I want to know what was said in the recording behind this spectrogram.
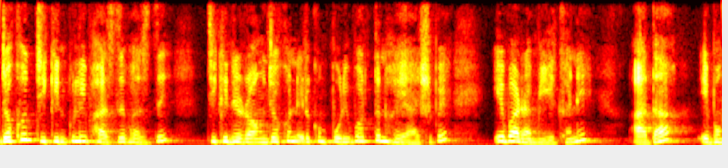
যখন চিকেনগুলি ভাজতে ভাজতে চিকেনের রং যখন এরকম পরিবর্তন হয়ে আসবে, এবার আমি এখানে আদা এবং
